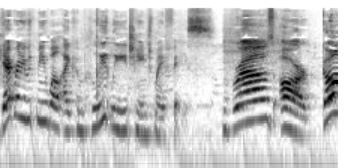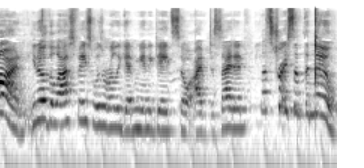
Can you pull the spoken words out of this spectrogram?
Get ready with me while I completely change my face. Brows are gone. You know, the last face wasn't really getting me any dates, so I've decided, let's try something new.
